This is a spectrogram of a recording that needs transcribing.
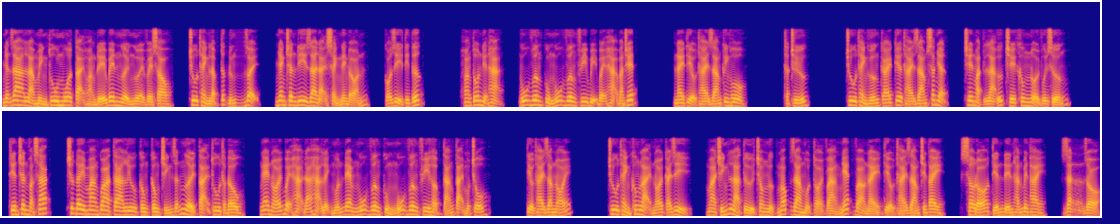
nhận ra là mình thu mua tại hoàng đế bên người người về sau, chu thành lập tức đứng dậy, nhanh chân đi ra đại sảnh nên đón, có gì tin tức? Hoàng tôn điện hạ, ngũ vương cùng ngũ vương phi bị bệ hạ bắn chết. Nay tiểu thái giám kinh hô. Thật chứ? Chu thành hướng cái kia thái giám xác nhận, trên mặt là ức chế không nổi vui sướng. Thiên chân vạn s á c trước đây mang qua ta lưu công công chính dẫn người tại thu thập đâu, nghe nói bệ hạ đã hạ lệnh muốn đem ngũ vương cùng ngũ vương phi hợp táng tại một chỗ. Tiểu thái giám nói. Chu thành không lại nói cái gì, mà chính là từ trong ngực móc ra một tỏi vàng nhét vào này tiểu thái giám trên tay, sau đó tiến đến hắn bên hai, dặn dò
